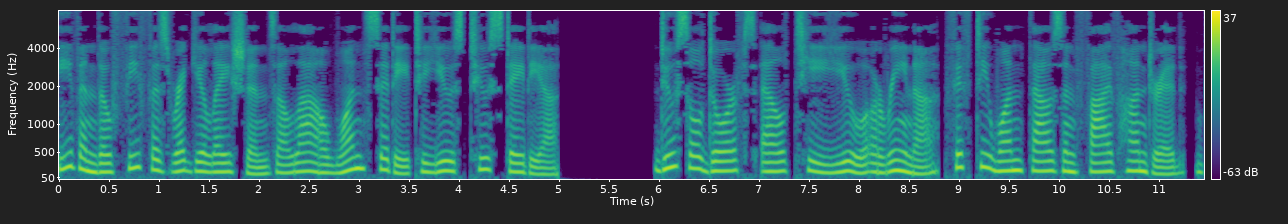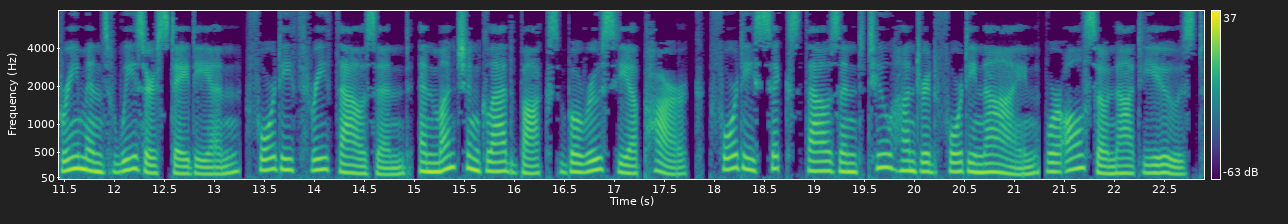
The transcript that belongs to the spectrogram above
even though FIFA's regulations allow one city to use two stadia. Düsseldorf's LTU Arena 51,500, Bremen's Weserstadion 43,000 and Mönchengladbach's Borussia Park 46,249 were also not used.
